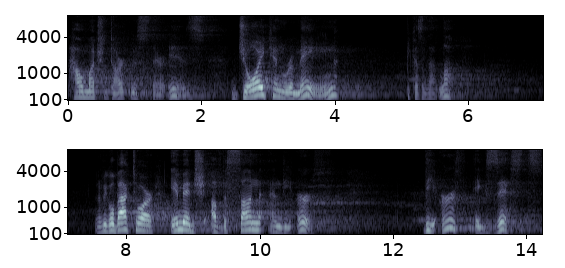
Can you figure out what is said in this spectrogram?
how much darkness there is, joy can remain because of that love. And if we go back to our image of the sun and the earth, the earth exists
